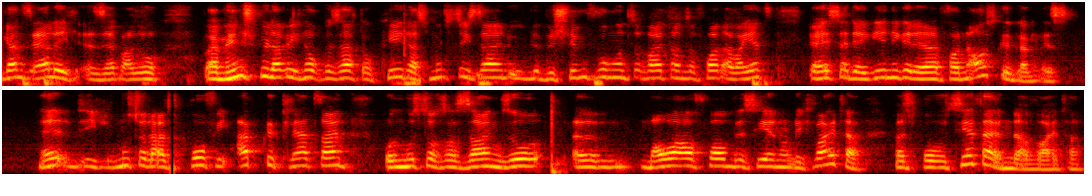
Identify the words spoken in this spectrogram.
ganz ehrlich, Sepp, also beim Hinspiel habe ich noch gesagt, okay, das muss nicht sein, üble Beschimpfung und so weiter und so fort, aber jetzt, er ist ja derjenige, der davon ausgegangen ist. Ne? Ich muss doch als Profi abgeklärt sein und muss doch sagen, so ähm, Mauer aufbauen bis hierhin und nicht weiter. Was provoziert er denn da weiter?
